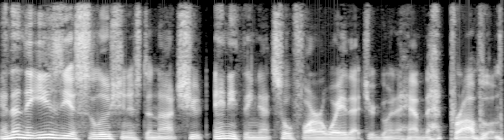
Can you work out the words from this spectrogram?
And then the easiest solution is to not shoot anything that's so far away that you're going to have that problem.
